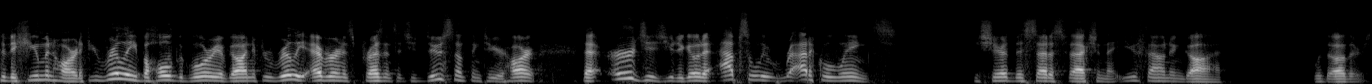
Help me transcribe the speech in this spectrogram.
to the human heart. If you really behold the glory of God, and if you're really ever in His presence, it should do something to your heart that urges you to go to absolute radical lengths to share this satisfaction that you found in God with others.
